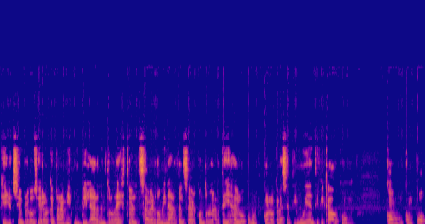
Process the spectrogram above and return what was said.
que, yo siempre considero que para mí es un pilar dentro de esto, el saber dominarte, el saber controlarte, y es algo como, con lo que me sentí muy identificado con, con, con Paul.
